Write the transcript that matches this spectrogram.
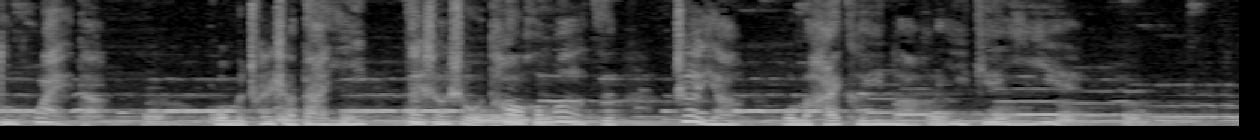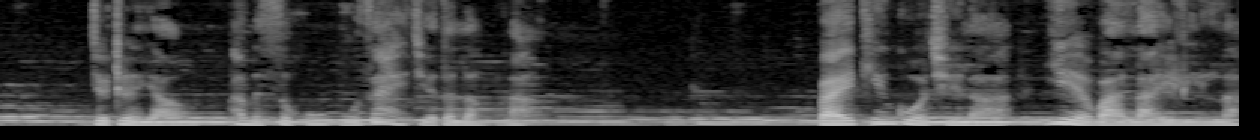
冻坏的。我们穿上大衣，戴上手套和帽子，这样我们还可以暖和一天一夜。”就这样，他们似乎不再觉得冷了。白天过去了，夜晚来临了。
